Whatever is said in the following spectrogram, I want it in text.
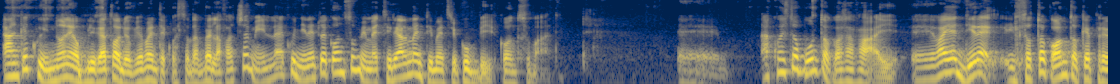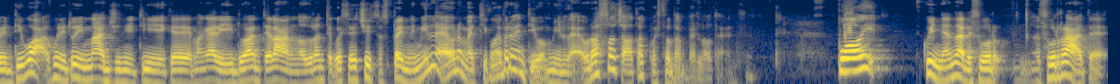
Anche qui non è obbligatorio ovviamente questa tabella faccia 1000, quindi nei tuoi consumi metti realmente i metri cubi consumati. Eh, a questo punto cosa fai? Eh, vai a dire il sottoconto che preventivo ha, quindi tu immagini che magari durante l'anno, durante questo esercizio spendi 1000 euro e metti come preventivo 1000 euro associato a questa tabella utenze. Puoi quindi andare su, su rate,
